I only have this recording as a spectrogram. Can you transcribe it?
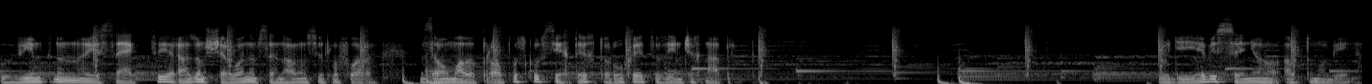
ввімкненої секції разом з червоним сигналом світлофора за умови пропуску всіх тих, хто рухається з інших напрямків. Водієві синього автомобіля.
